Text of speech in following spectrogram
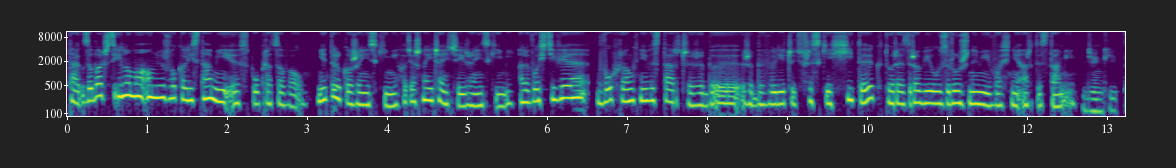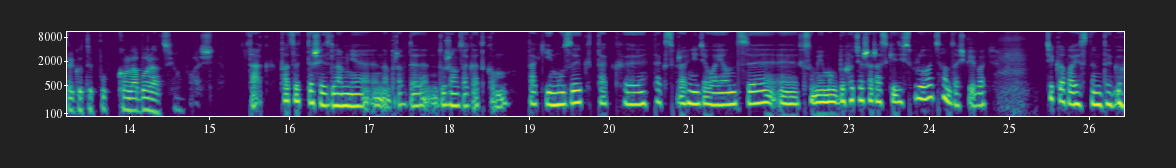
Tak, zobacz z iloma on już wokalistami y, współpracował. Nie tylko żeńskimi, chociaż najczęściej żeńskimi. Ale właściwie dwóch rąk nie wystarczy, żeby, żeby wyliczyć wszystkie hity, które zrobił z różnymi właśnie artystami. Dzięki tego typu kolaboracjom właśnie. Tak, facet też jest dla mnie naprawdę dużą zagadką. Taki muzyk, tak, tak sprawnie działający, y, w sumie mógłby chociaż raz kiedyś spróbować sam zaśpiewać. Ciekawa jestem tego.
